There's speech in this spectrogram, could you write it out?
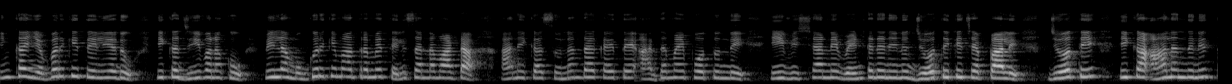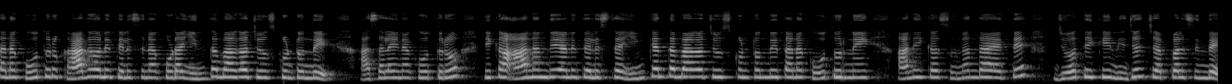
ఇంకా ఎవ్వరికీ తెలియదు. ఇక జీవనకు వీళ్ళ ముగ్గురికి మాత్రమే తెలుసన్నమాట. అని ఇక సునందకైతే అర్థమైపోతుంది. ఈ విషయాన్ని వెంటనే నేను జ్యోతికి చెప్పాలి. జ్యోతి ఇక ఆనందిని తన కూతురు కాదు అని తెలిసినా కూడా ఇంత బాగా చూసుకుంటుంది. అసలైన కూతురు ఇక ఆనంది అని తెలిస్తే ఇంకెంత బాగా చూసుకుంటుంది తన కూతుర్ని? అని ఇక సునంద అయితే జ్యోతికి నిజం చెప్పాల్సిందే.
